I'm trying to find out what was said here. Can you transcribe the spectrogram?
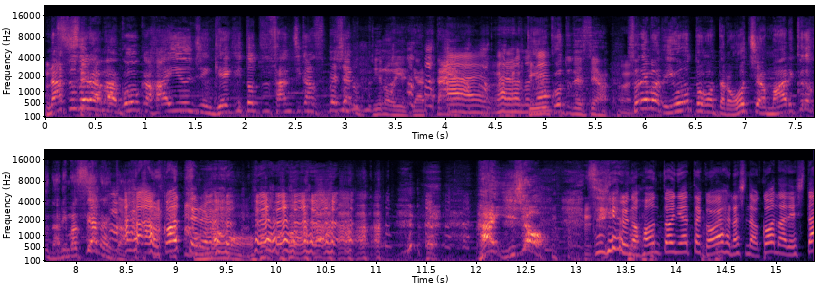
夏ドラマ豪華俳優陣激突3時間スペシャルっていうのをやったんや。なるほどね。っていうことですやん、はい。それまで言おうと思ったらオチは回りくどくなりますやないか。あ 怒ってそんなもん。はい以上。る 杉浦の本当にあった怖い話のコーナーでした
